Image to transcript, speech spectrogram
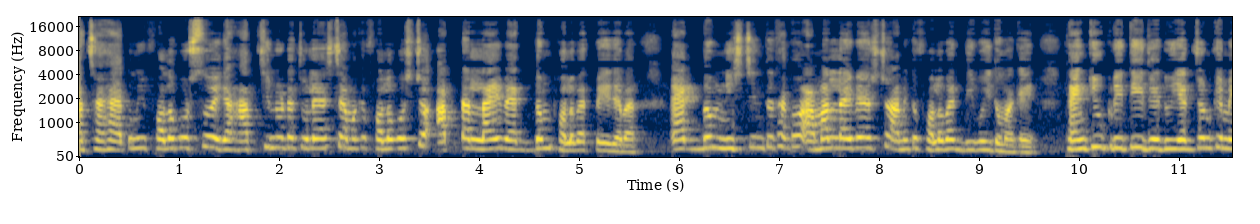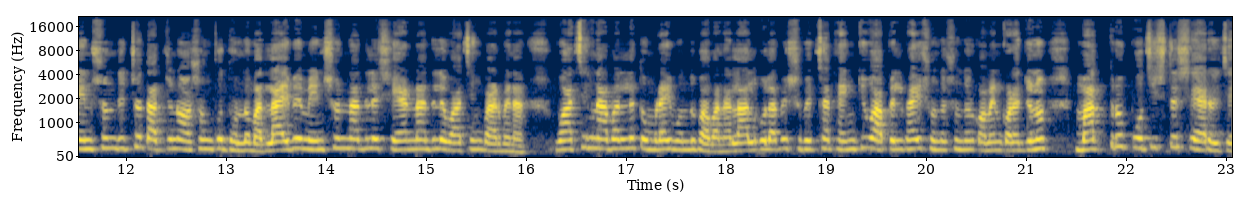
আচ্ছা হ্যাঁ তুমি ফলো করছ, এই যে হাত চিহ্নটা চলে আসছে, আমাকে ফলো করছ আফটার লাইভ একদম ফলো ব্যাক পেয়ে যাবে। একদম নিশ্চিন্ত থাকো, আমার লাইভে আসছো, আমি তো ফলো ব্যাক দিবই তোমাকে। থ্যাংক ইউ প্রীতি, যে দুই একজনকে মেনশন দিচ্ছ, তার জন্য অসংখ্য ধন্যবাদ। লাইভে মেনশন না দিলে শেয়ার না দিলে ওয়াচিং বাড়বে না। ওয়াচিং না বাড়লে তোমরাই বন্ধু পাবা না। লাল গোলাপের শুভেচ্ছা। থ্যাংক ইউ আপেল ভাই, সুন্দর সুন্দর কমেন্ট করার জন্য। মাত্র পঁচিশটা শেয়ার হয়েছে।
